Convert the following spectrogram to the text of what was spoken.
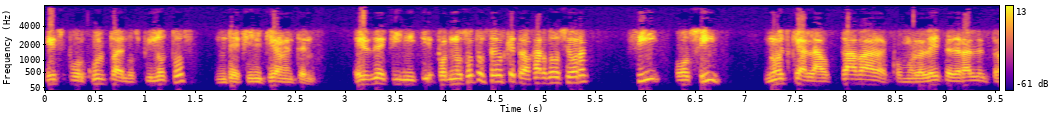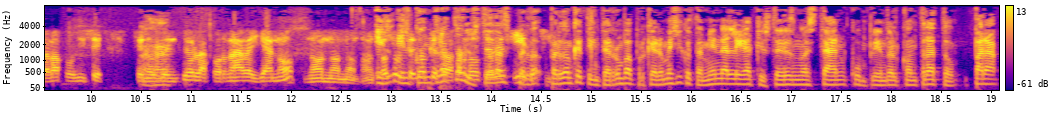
¿es por culpa de los pilotos? Definitivamente no. Es definitivo. Pues nosotros tenemos que trabajar 12 horas, sí o sí, no es que a la octava, como la ley federal del trabajo dice, se nos venció la jornada y ya no. No, no, no. el, contrato de ustedes, perdón, que te interrumpa, porque Aeroméxico también alega que ustedes no están cumpliendo el contrato. Para,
